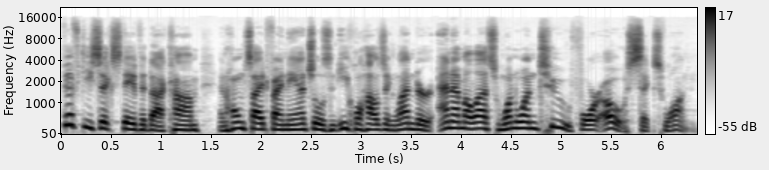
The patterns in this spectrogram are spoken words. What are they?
56david.com and Homeside Financial is an equal housing lender, NMLS 1124061.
